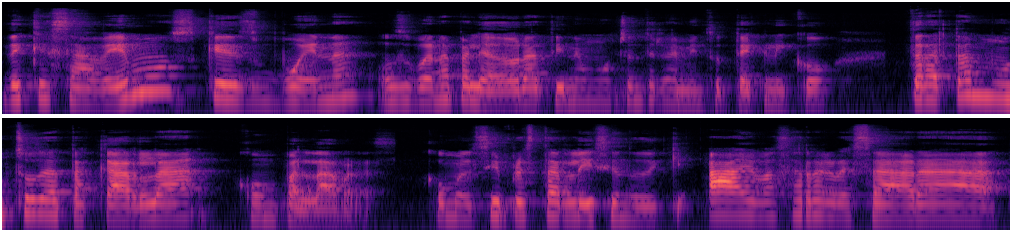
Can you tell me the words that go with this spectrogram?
de que sabemos que es buena, es buena peleadora, tiene mucho entrenamiento técnico, trata mucho de atacarla con palabras. Como el siempre estarle diciendo de que, ay, vas a regresar a,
